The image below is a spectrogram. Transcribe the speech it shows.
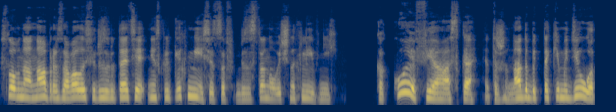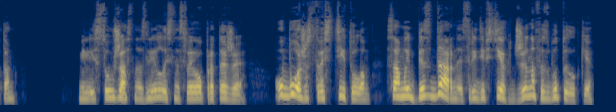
словно она образовалась в результате нескольких месяцев безостановочных ливней. Какое фиаско! Это же надо быть таким идиотом! Мелисса ужасно злилась на своего протеже. Убожество с титулом! Самый бездарный среди всех джинов из бутылки.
